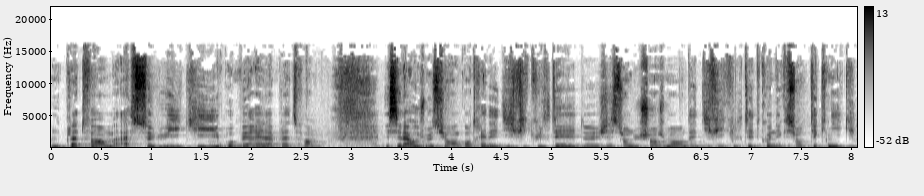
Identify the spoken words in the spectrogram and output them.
une plateforme à celui qui opérait la plateforme. Et c'est là où je me suis rencontré des difficultés de gestion du changement, des difficultés de connexion technique,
